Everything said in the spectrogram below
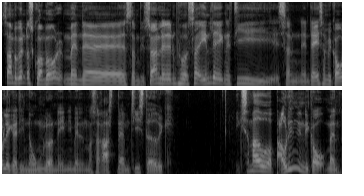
Så har han begyndt at score mål, men øh, som Søren lidt inde på, så er indlæggene, de, som, en dag som i går, ligger de nogenlunde ind imellem, og så resten af dem, de er stadigvæk ikke så meget over baglinjen i går, men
